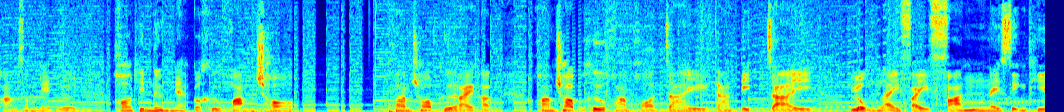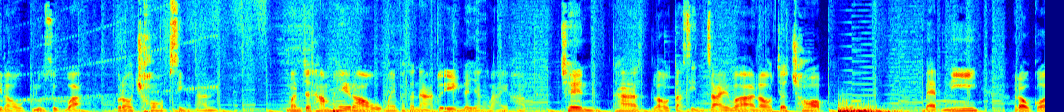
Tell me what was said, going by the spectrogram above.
ความสำเร็จเลย ข้อที่1เนี่ยก็คือความชอบ ความชอบคืออะไรครับ ความชอบก็คือความพอใจ การติดใจ หลงไหลใฝ่ฝันในสิ่งที่เรารู้สึกว่าเราชอบสิ่งนั้น มันจะทำให้เราไม่พัฒนาตัวเองได้อย่างไรครับ เช่น ถ้าเราตัดสินใจว่าเราจะชอบแบบนี้ เราก็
